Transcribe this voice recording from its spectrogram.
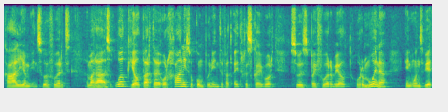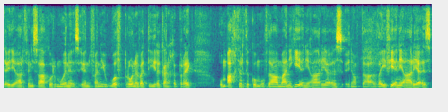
kalium en so voort. Maar daar is ook heel party organiese komponente wat uitgeskei word, soos byvoorbeeld hormone. En ons weet uit die aard van die saak hormone is een van die hoofbronne wat diere kan gebruik om agter te kom of daar 'n mannetjie in die area is en of daar 'n wyfie in die area is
